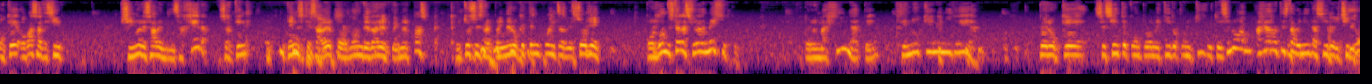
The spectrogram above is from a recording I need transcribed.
¿O qué? O vas a decir, si no eres ave mensajera. O sea, tiene, tienes que saber por dónde dar el primer paso. Entonces, al primero que te encuentras, le dices, oye, ¿por dónde está la Ciudad de México? Pero imagínate que no tienen idea, pero que se siente comprometido contigo y te dice, no, agárrate esta avenida así derechito,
